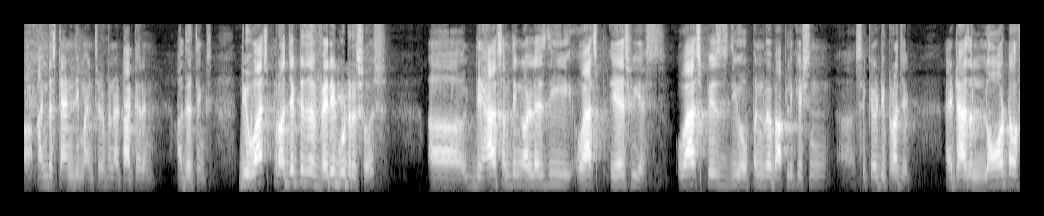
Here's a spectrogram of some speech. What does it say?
uh, understand the mindset of an attacker and other things. The OWASP project is a very good resource. Uh, they have something called as the OWASP ASVS. OWASP is the Open Web Application uh, Security Project. It has a lot of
